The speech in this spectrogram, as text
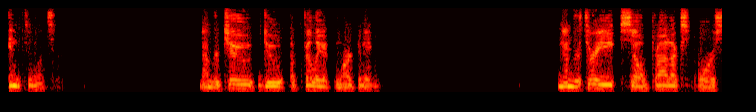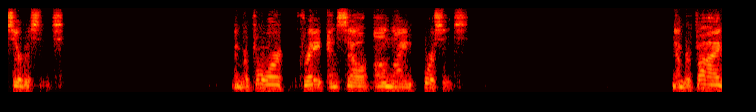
influencer. Number two, do affiliate marketing. Number three, sell products or services. Number four, create and sell online courses. Number five,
